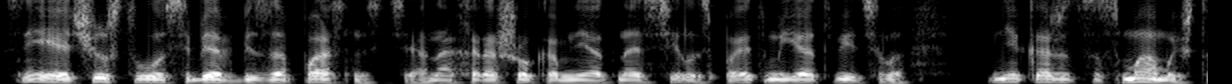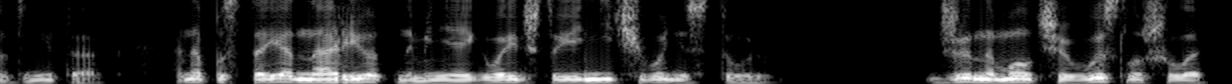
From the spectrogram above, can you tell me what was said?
С ней я чувствовала себя в безопасности, она хорошо ко мне относилась, поэтому я ответила, «Мне кажется, с мамой что-то не так. Она постоянно орет на меня и говорит, что я ничего не стою». Джина молча выслушала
